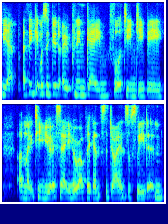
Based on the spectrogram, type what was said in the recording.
Yep, I think it was a good opening game for Team GB, unlike Team USA, who are up against the Giants of Sweden.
